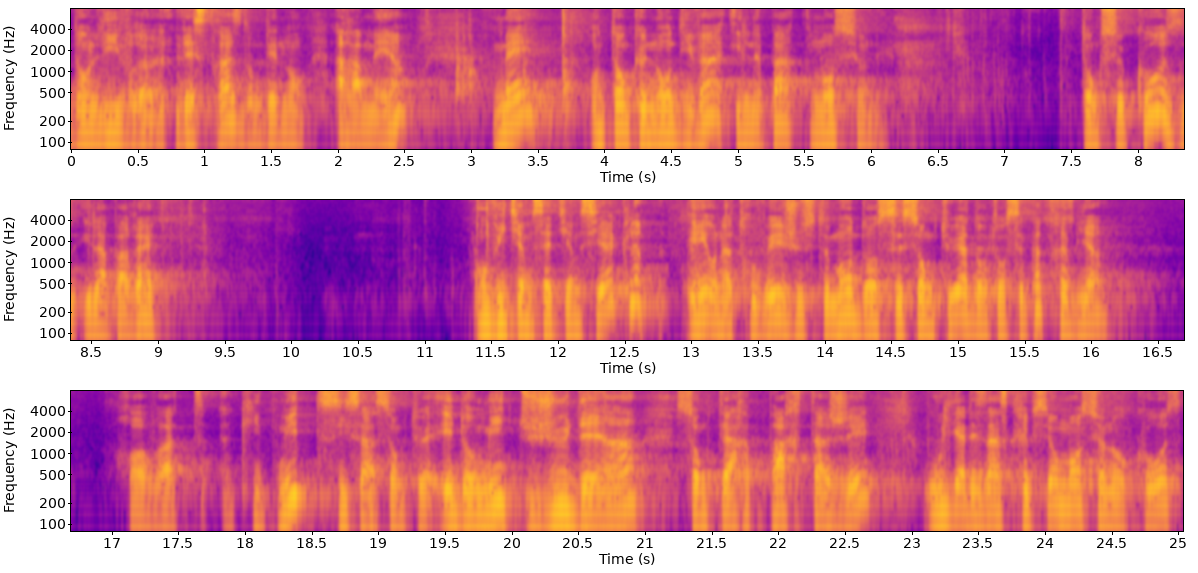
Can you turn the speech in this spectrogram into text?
dans le livre d'Estras, donc des noms araméens, mais en tant que nom divin, il n'est pas mentionné. Donc ce cause, il apparaît au 8e, 7e siècle, et on a trouvé justement dans ces sanctuaires dont on ne sait pas très bien Horvat Kitmit, si c'est un sanctuaire édomite, judéen, sanctuaire partagé, où il y a des inscriptions mentionnant cause.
